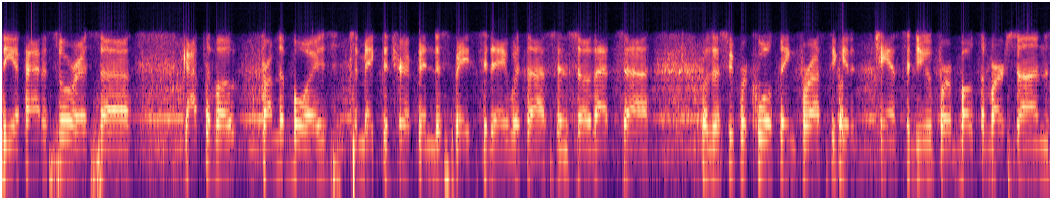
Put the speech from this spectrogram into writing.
the Apatosaurus, uh, got the vote from the boys to make the trip into space today with us. And so that uh, was a super cool thing for us to get a chance to do for both of our sons.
